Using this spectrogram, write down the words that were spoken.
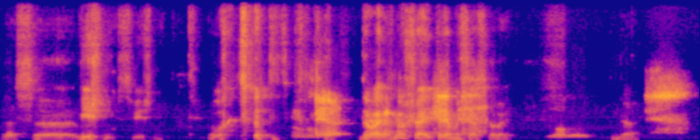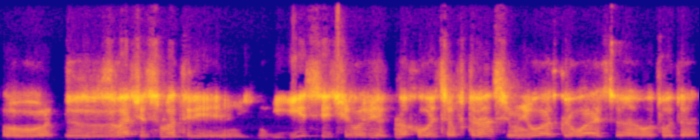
с э, вишней, с вишней. Вот. Да. Давай, внушай, прямо сейчас давай. Да. Вот. Значит, смотри, если человек находится в трансе, у него открывается вот эта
